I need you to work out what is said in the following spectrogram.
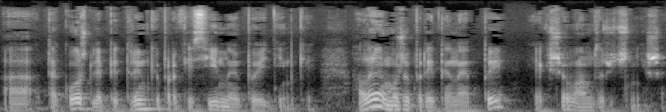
а також для підтримки професійної поведінки. Але я можу перейти на ти, якщо вам зручніше.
